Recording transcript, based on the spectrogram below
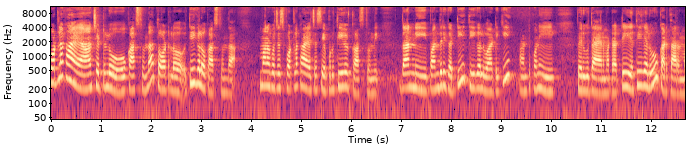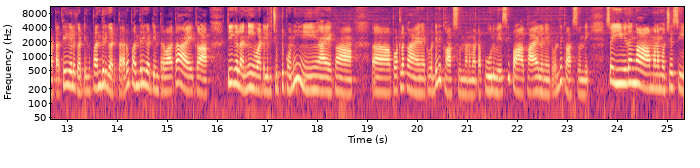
పొట్లకాయ చెట్టులో కాస్తుందా? తోటలో తీగలో కాస్తుందా? మనకు వచ్చేసి పొట్లకాయ వచ్చేసి ఎప్పుడు తీగ కాస్తుంది. దాన్ని పందిరి కట్టి తీగలు వాటికి అంటుకొని పెరుగుతాయన్నమాట. తీ తీగలు కడతారనమాట తీగలు కట్టిన పందిరి కడతారు. పందిరి కట్టిన తర్వాత ఆ యొక్క తీగలన్నీ వాటికి చుట్టుకొని ఆ యొక్క పొట్లకాయ అనేటువంటిది కాస్తుంది అనమాట పూలు వేసి పా కాయలు అనేటువంటిది కాస్తుంది. సో ఈ విధంగా మనం వచ్చేసి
